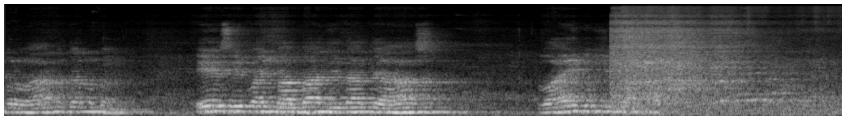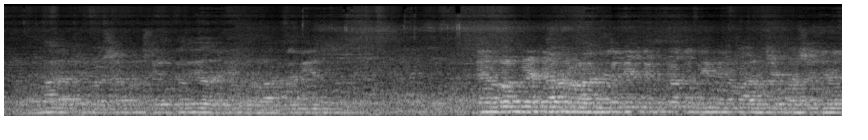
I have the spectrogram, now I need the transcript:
ਪ੍ਰਵਾਨ ਕਰਨ ਭਾਈ। ਇਹ ਸੀ ਭਾਈ ਬਾਬਾ ਜੀ ਦਾ ਇਤਿਹਾਸ। ਵਾਹਿਗੁਰੂ ਜੀ ਦਾ ਮਹਾਰਾਜ ਦੀ ਭਾਸ਼ਾ ਨੂੰ ਸੇਵਕ ਦੀ ਹਾਜ਼ਰੀ ਪ੍ਰਵਾਨ ਕਰੀਏ। ਟੈਂਪਲ ਭੇਟਾ ਪ੍ਰਵਾਨ ਕਰੀਏ, ਕਿਰਪਾ ਕਰੀ ਮੇਰੇ ਮਾਰੂ ਚ ਭਾਸ਼ਾ ਜਿਹੜੇ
